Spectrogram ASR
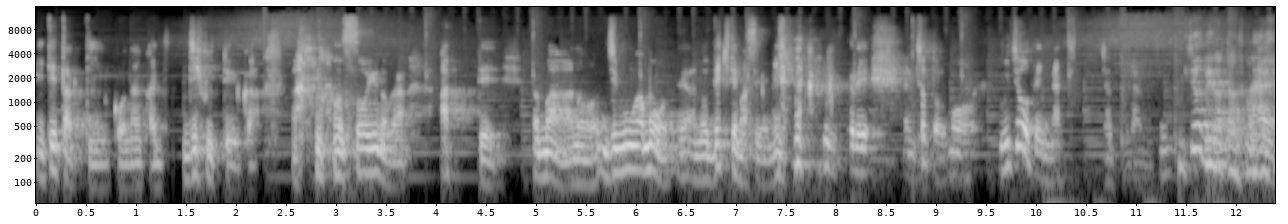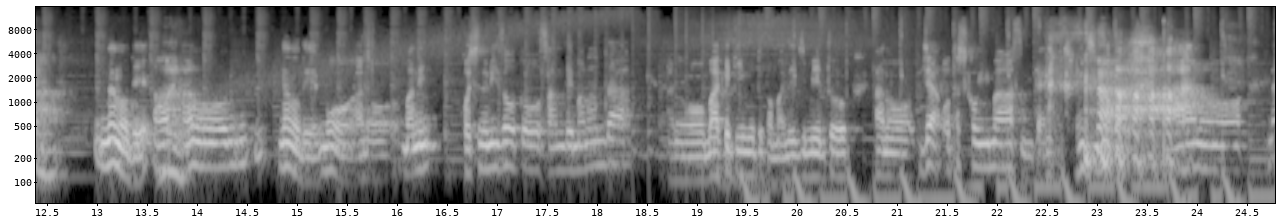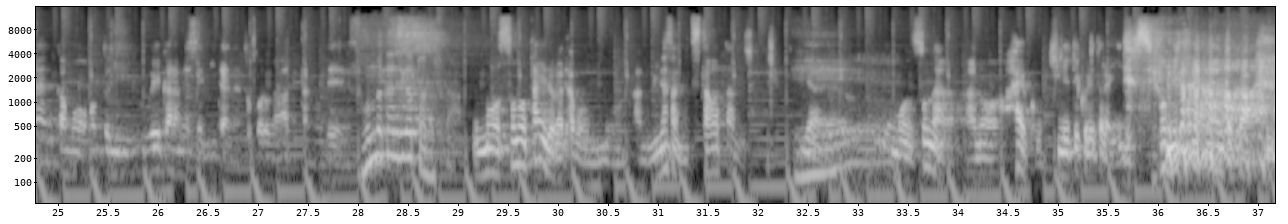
いてたっていう、こうなんか自負っていうか、あの、そういうのがあって、まあ、あの、自分はもう、あの、できてますよ、みたいな感覚で、ちょっともう、無頂点になっちゃってたんですね。無頂点だったんですか、はい。なので、あ、はい、あの、なので、もう、あの、マネ、星野リゾートさんで学んだあのマーケティングとかマネジメントあのじゃあ落とし込みますみたいな感じの あのなんかもう本当に上から目線みたいなところがあったのでそんな感じだったんですか？もうその態度が多分もうあの皆さんに伝わったんでしょうね。いやもうそんなあの早く決めてくれたらいいですよみたいなとか。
